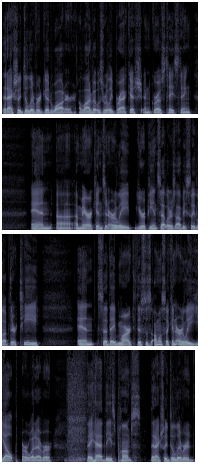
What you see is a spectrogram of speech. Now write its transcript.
that actually delivered good water. A lot of it was really brackish and gross tasting. And uh, Americans and early European settlers obviously loved their tea. And so they marked this was almost like an early Yelp or whatever. They had these pumps that actually delivered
